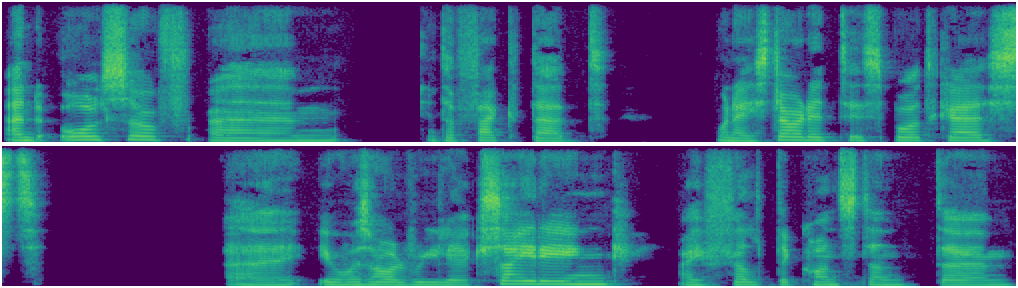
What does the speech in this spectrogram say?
and also um, the fact that when I started this podcast, uh, it was all really exciting. I felt the constant um,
